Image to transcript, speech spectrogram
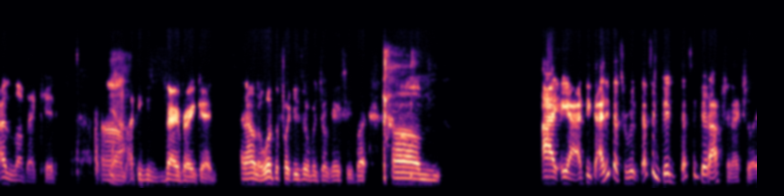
I love that kid. Um, Yeah. I think he's very very good. And I don't know what the fuck he's doing with Joe Gacy, but um, I yeah I think I think that's a really, that's a good that's a good option actually.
